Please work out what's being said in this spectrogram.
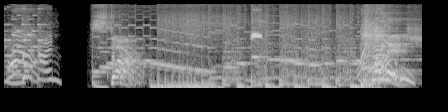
Go time! Start! Finish!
